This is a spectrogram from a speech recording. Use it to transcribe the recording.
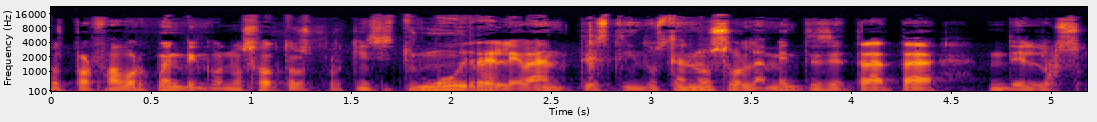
pues por favor cuenten con nosotros, porque insisto, es muy relevante esta industria. No solamente se trata de los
